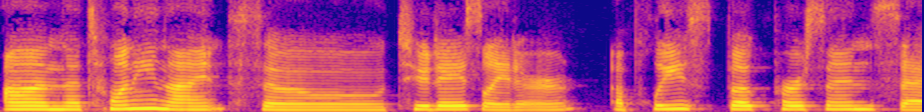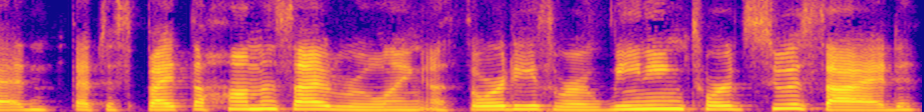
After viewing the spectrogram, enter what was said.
on the 29th, so two days later, a police spokesperson said that despite the homicide ruling, authorities were leaning towards suicide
